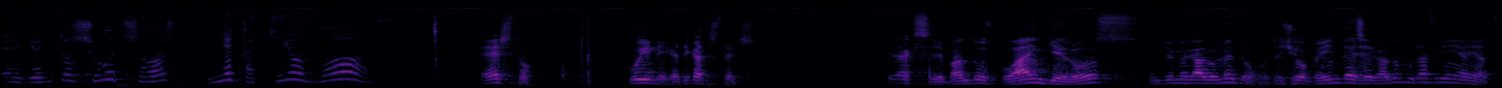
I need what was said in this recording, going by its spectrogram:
Ε, διότι το σούτσος είναι κακή οδός. Έστω. Πού είναι, γιατί καθυστέρησε; Κοιτάξτε, πάντως ο Άγγελος είναι και μεγάλο μέτοχος. Έχει ο 50% που τα έφυγε η γιαγιά του.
